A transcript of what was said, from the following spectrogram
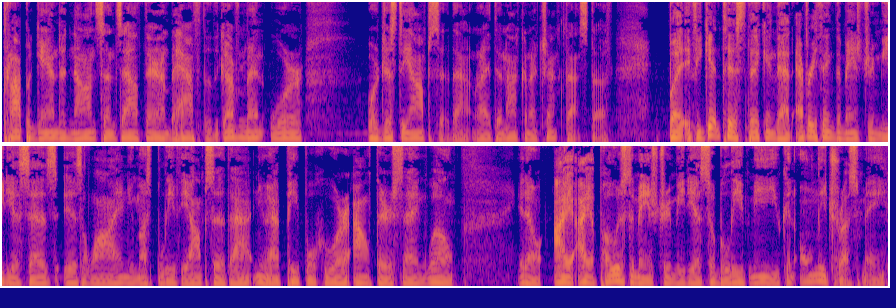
propaganda nonsense out there on behalf of the government or or just the opposite of that, right? They're not going to check that stuff. But if you get into this thinking that everything the mainstream media says is a lie, and you must believe the opposite of that, and you have people who are out there saying, well, you know, I, I oppose the mainstream media, so believe me, you can only trust me.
